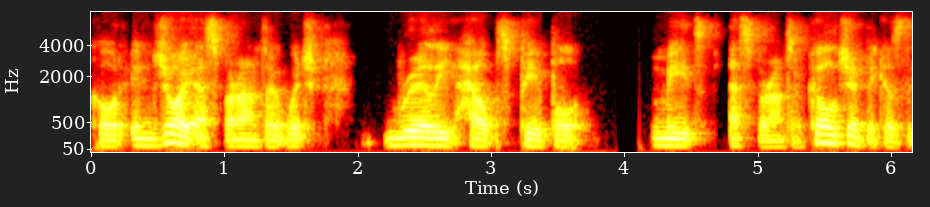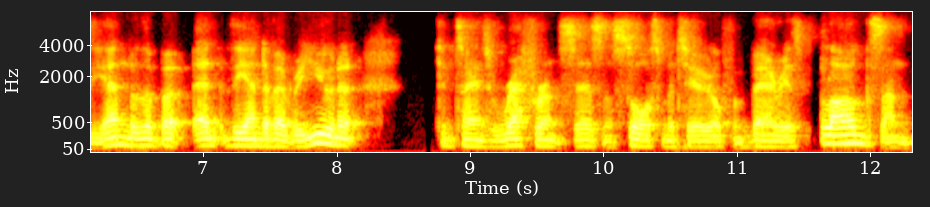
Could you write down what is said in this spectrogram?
called Enjoy Esperanto, which really helps people meet Esperanto culture because the end of the the end of every unit contains references and source material from various blogs and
